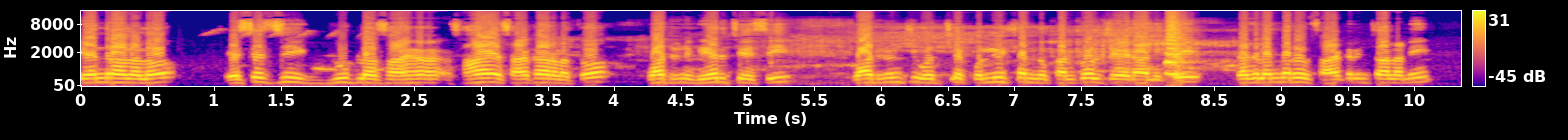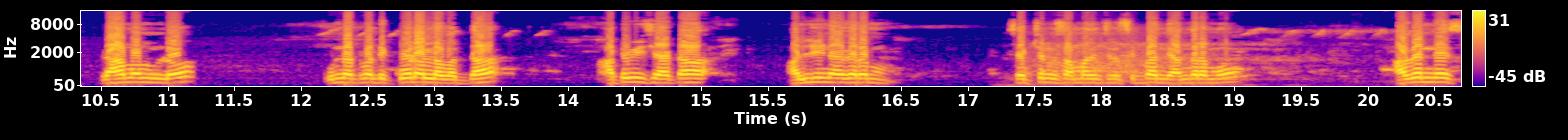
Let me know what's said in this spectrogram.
కేంద్రాలలో ఎస్ఎస్జి గ్రూప్ల సహాయ సహాయ సహకారాలతో వాటిని వేరు చేసి వాటి నుంచి వచ్చే పొల్యూషన్ను కంట్రోల్ చేయడానికి ప్రజలందరూ సహకరించాలని గ్రామంలో ఉన్నటువంటి కూడళ్ళ వద్ద అటవీ శాఖ అల్లీనగరం సెక్షన్కు సంబంధించిన సిబ్బంది అందరము అవేర్నెస్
